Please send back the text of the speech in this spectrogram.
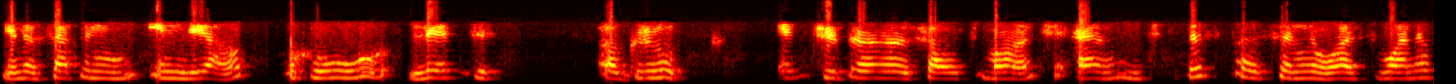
you know, southern India, who led a group into the Salt March, and this person was one of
